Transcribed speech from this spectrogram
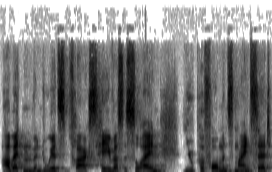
arbeiten? Und wenn du jetzt fragst, hey, was ist so ein New Performance Mindset?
